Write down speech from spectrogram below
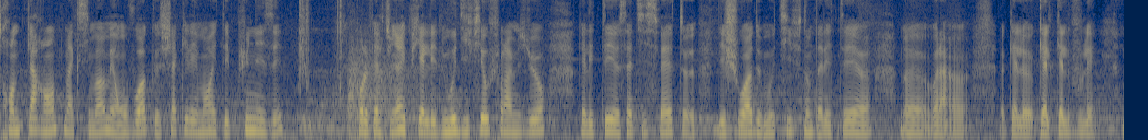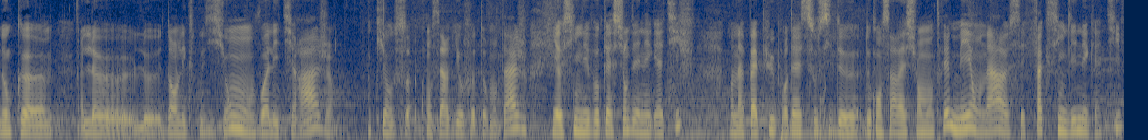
30-40 maximum, et on voit que chaque élément était punaisé pour le faire tenir et puis elle les modifiait au fur et à mesure qu'elle était euh, satisfaite euh, des choix de motifs dont elle était euh, voilà qu'elle qu'elle voulait. Donc dans l'exposition, on voit les tirages qui ont, servi au photomontage. Il y a aussi une évocation des négatifs qu'on n'a pas pu pour des soucis de, conservation montrer, mais on a ces facsimilés négatifs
